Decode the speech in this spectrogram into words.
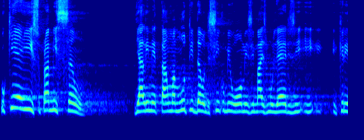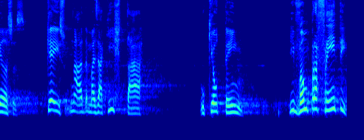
O que é isso para a missão de alimentar uma multidão de 5 mil homens e mais mulheres e, e, e crianças? Que é isso? Nada, mas aqui está o que eu tenho. E vamos para frente.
